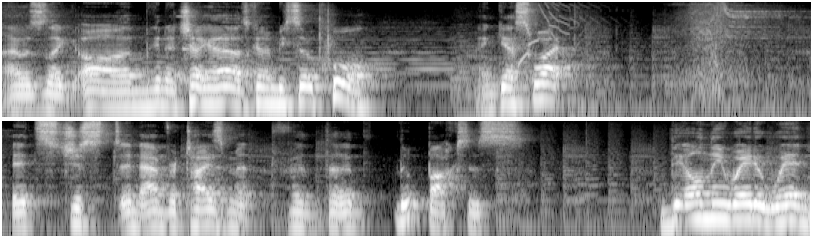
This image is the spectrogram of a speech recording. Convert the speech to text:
I was like, oh, I'm gonna check it out, it's gonna be so cool. And guess what? It's just an advertisement for the loot boxes. The only way to win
